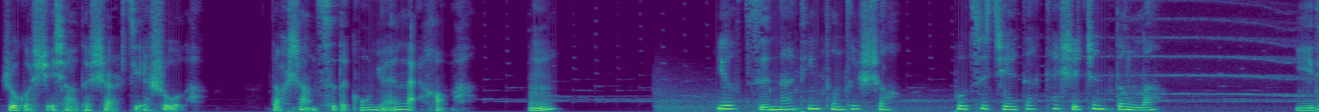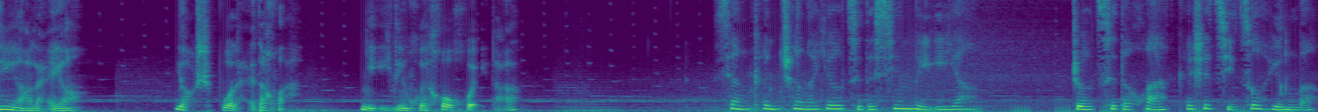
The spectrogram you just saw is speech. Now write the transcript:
如果学校的事儿结束了，到上次的公园来好吗？嗯。优子拿听筒的手。不自觉的开始震动了，一定要来哟！要是不来的话，你一定会后悔的。像看穿了优子的心理一样，周次的话开始起作用了。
